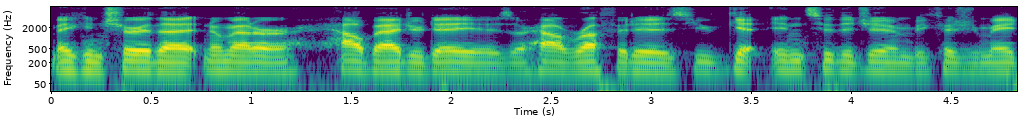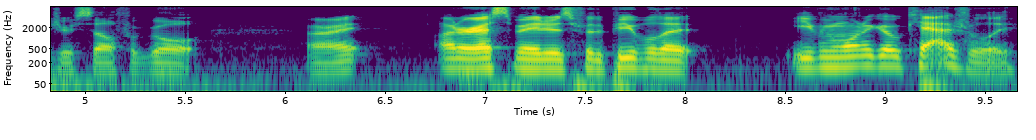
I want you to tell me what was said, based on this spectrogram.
making sure that no matter how bad your day is or how rough it is, you get into the gym because you made yourself a goal. All right. Underestimated is for the people that even want to go casually,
